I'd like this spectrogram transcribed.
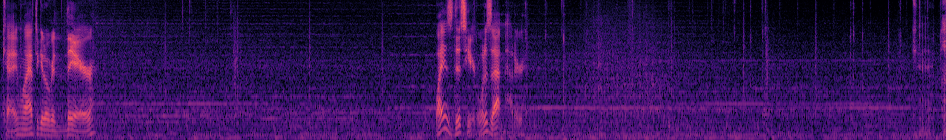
Okay, well, I have to get over there. Why is this here? What does that matter? Okay.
